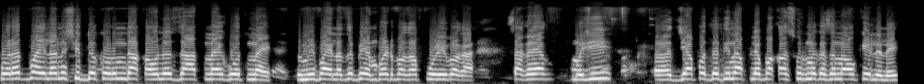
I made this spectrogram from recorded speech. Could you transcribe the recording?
परत बैलानं सिद्ध करून दाखवलं जात नाही गोत नाही. तुम्ही बैलाचं बेंबट बघा पुळी बघा. सगळ्या म्हणजे अ, ज्या पद्धतीनं आपल्या बकासूरनं कसं नाव केलेलं आहे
